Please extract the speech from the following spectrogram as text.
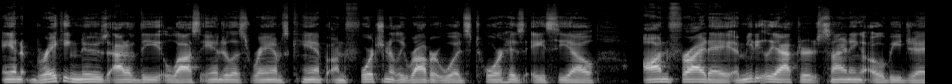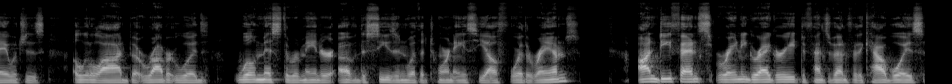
And breaking news out of the Los Angeles Rams camp unfortunately, Robert Woods tore his ACL on Friday immediately after signing OBJ, which is a little odd, but Robert Woods will miss the remainder of the season with a torn ACL for the Rams. On defense, Randy Gregory, defensive end for the Cowboys,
